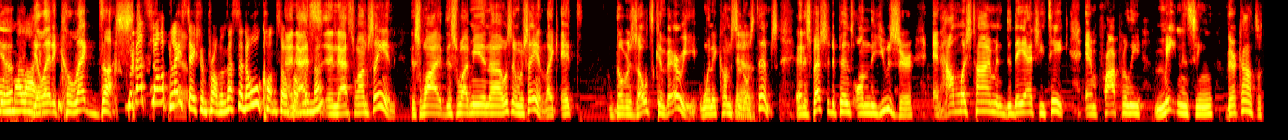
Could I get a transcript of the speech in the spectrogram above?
area, in my life? you let it collect dust. but that's not a PlayStation problem. That's an all console and problem. that's no? and that's what I'm saying. This is why this is why me and uh what's we're saying. Like it the results can vary when it comes to Yeah. those temps. And especially depends on the user and how much time and did they actually take in properly maintaining their consoles.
